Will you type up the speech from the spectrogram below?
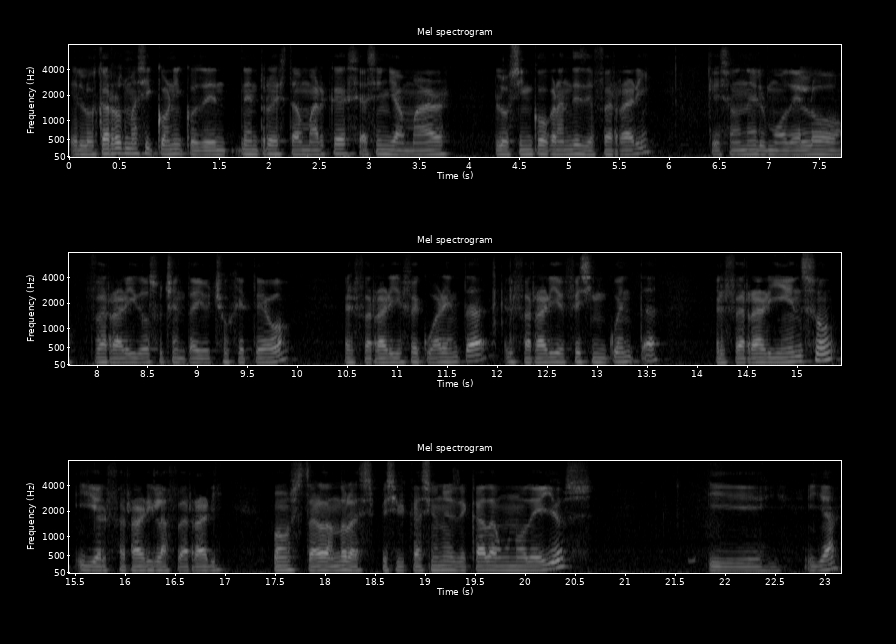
Eh, los carros más icónicos dentro de esta marca se hacen llamar los cinco grandes de Ferrari, que son el modelo Ferrari 288 GTO, el Ferrari F40, el Ferrari F50, el Ferrari Enzo y el Ferrari La Ferrari. Vamos a estar dando las especificaciones de cada uno de ellos y, y ya.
